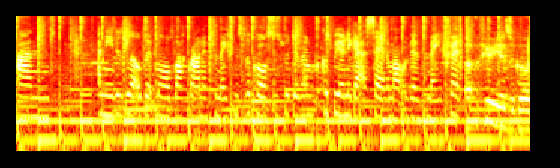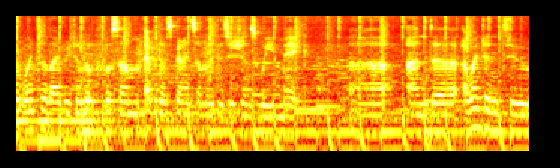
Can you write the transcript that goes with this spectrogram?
and I needed a little bit more background information to the courses we're doing because we only get a certain amount of information. A few years ago I went to the library to look for some evidence behind some of the decisions we make uh, and uh, I went in to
